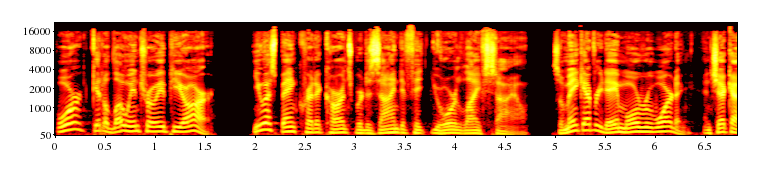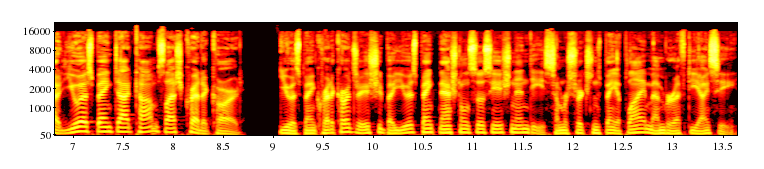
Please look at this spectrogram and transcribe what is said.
Or get a low intro APR. US Bank credit cards were designed to fit your lifestyle. So make every day more rewarding and check out usbank.com slash credit card. US Bank credit cards are issued by US Bank National Association ND. Some restrictions may apply. Member FDIC.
